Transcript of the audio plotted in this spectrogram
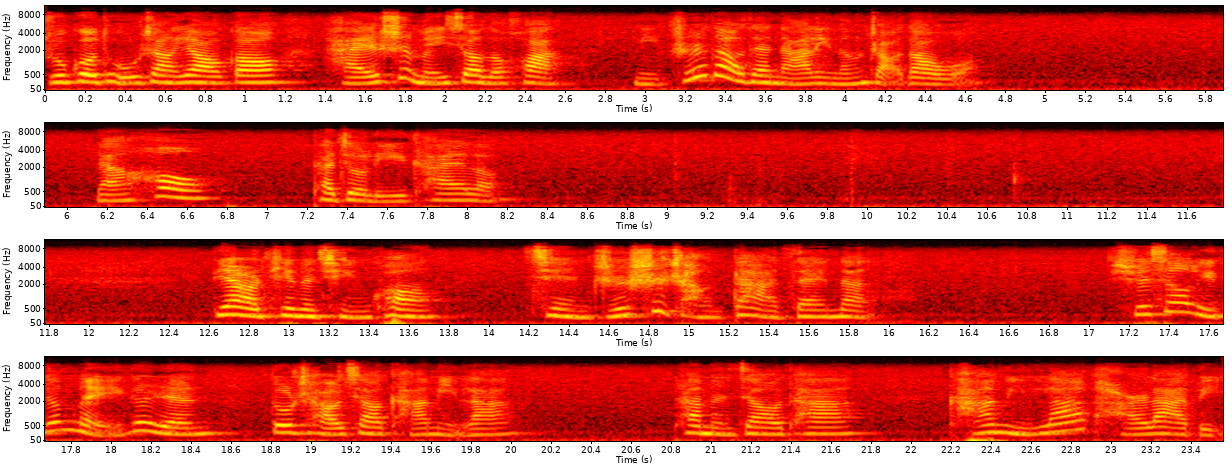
如果涂上药膏还是没效的话，你知道在哪里能找到我。”然后，他就离开了。第二天的情况简直是场大灾难。学校里的每一个人都嘲笑卡米拉，他们叫她“卡米拉牌蜡笔”，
